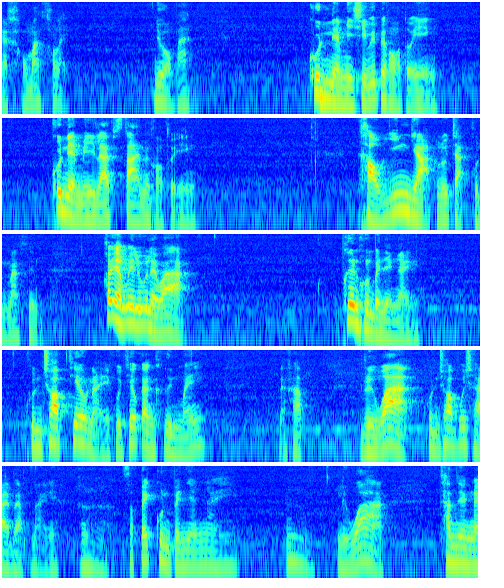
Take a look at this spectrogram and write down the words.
กับเขามากเท่าไหร่ดูออกปะคุณเนี่ยมีชีวิตเป็นของตัวเอง คุณเนี่ยมีไลฟ์สไตล์เป็นของตัวเอง เขายิ่งอยากรู้จักคุณมากขึ้น เขายังไม่รู้เลยว่า เพื่อนคุณเป็นยังไง คุณชอบเที่ยวไหน คุณเที่ยวกลางคืนไหม นะครับ หรือว่าคุณชอบผู้ชายแบบไหนสเปคคุณเป็นยังไงหรือว่าทำยังไง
